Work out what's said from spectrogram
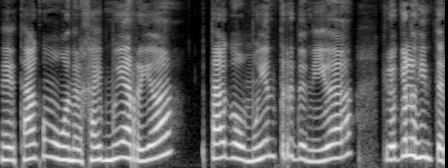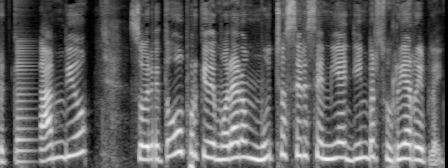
estaba como con el hype muy arriba, estaba como muy entretenida. Creo que los intercambios, sobre todo porque demoraron mucho hacerse Mia Jim versus Rhea Ripley.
